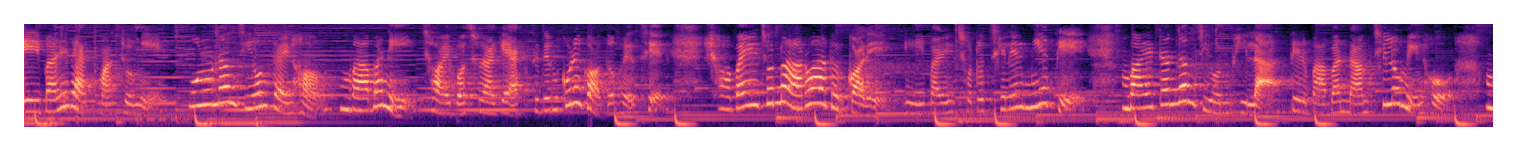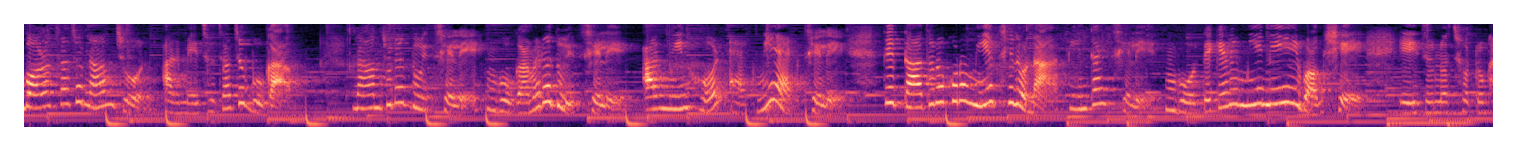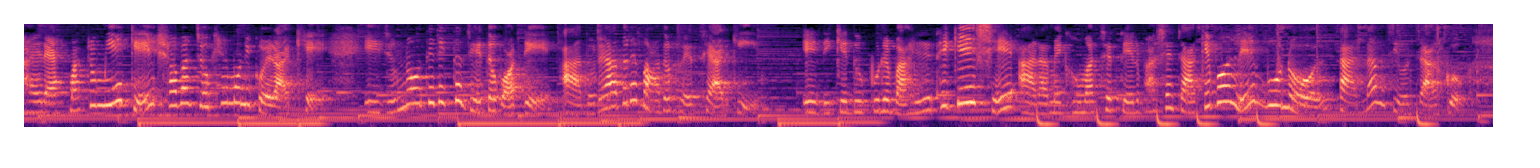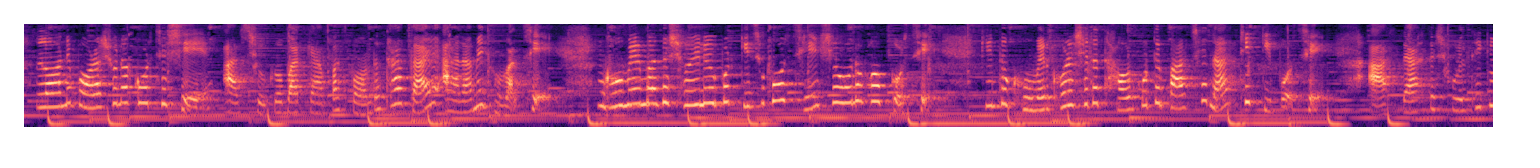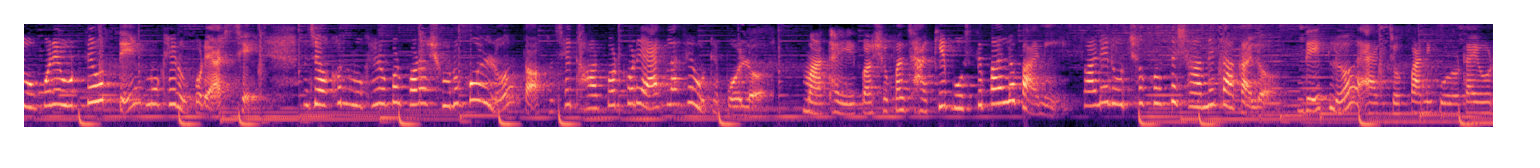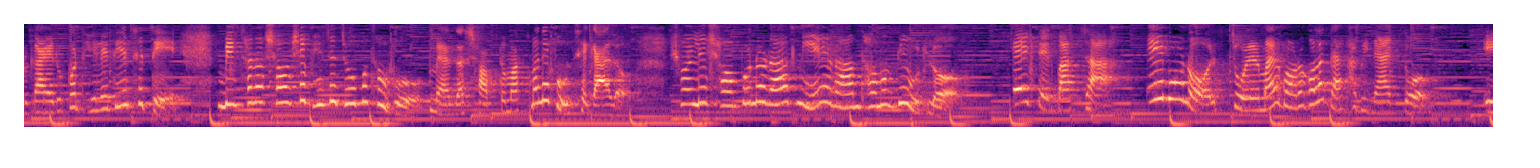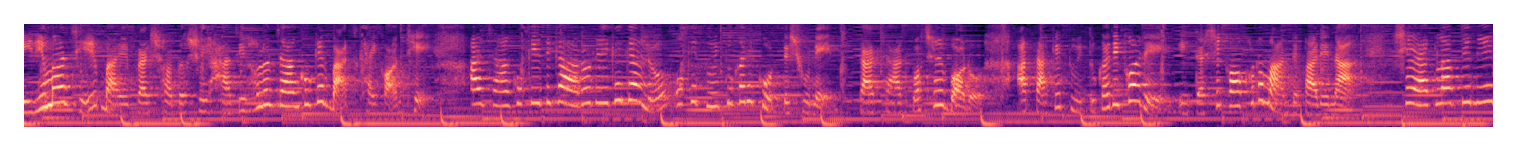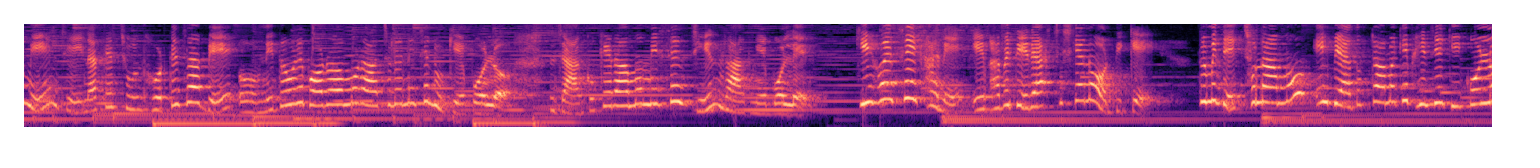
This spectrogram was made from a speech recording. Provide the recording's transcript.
এই বাড়ির একমাত্র মেয়ে। পুরো নাম জীবন তাই বাবা নেই। ছয় বছর আগে অ্যাক্সিডেন্ট করে গত হয়েছে। সবাই এই জন্য আরও আদর করে। এই বাড়ির ছোট ছেলের মেয়েতে বাড়িটার নাম জীবন ভিলা। তের বাবার নাম ছিল মেহ বড় চাচু নাম জোন আর মেঝো চাচু বুগা। নামজুনের দুই ছেলে, বুগামেরও দুই ছেলে আর মিনহর এক মেয়ে, এক ছেলে। তের দাদুরও কোনো মেয়ে ছিল না, তিনটাই ছেলে। বলতে গেলে মেয়ে নেই বংশে। এই জন্য ছোট ভাইয়ের একমাত্র মেয়েকে সবার চোখের মনি করে রাখে। এই জন্য অতিরিক্ত যেত বটে। আদরে আদরে বাদর হয়েছে আর কি। এদিকে দুপুরে বাইরে থেকে এসে আরামে ঘুমাচ্ছে তের ভাষায় যাকে বলে বুনল তার নাম জিও চাকু লনে পড়াশোনা করছে সে। আজ শুক্রবার ক্যাম্পাস বন্ধ থাকায় আরামে ঘুমাচ্ছে। ঘুমের মাঝে শরীরের উপর কিছু পড়ছে সে অনুভব করছে। কিন্তু ঘুমের ঘরে সেটা ধারণ করতে পারছে না, ঠিক কি পড়ছে আস্তে আস্তে শরীর থেকে উপরে উঠতে উঠতে মুখের উপরে আসছে। যখন মুখের উপর পড়া শুরু করল, তখন সে ধরপড় করে এক লাফে উঠে পড়ল। মাথায় এপাশ ওপাশ ঝাঁকিয়ে বুঝতে পারল পানি। পানির উৎস খুঁজতে সামনে তাকালো। দেখল এক চোখ পানি পুরোটাই ওর গায়ের উপর ঢেলে দিয়েছে তে। বিছানা সহসা ভিজে জুবু থুবু মেজাজ সপ্তম আসমানে পৌঁছে গেল। শরীরে সম্পূর্ণ রাগ নিয়ে রাম ধমক দিয়ে উঠল। এই বাচ্চা, এই বনল চোরের মায়ের বড় গলা দেখাবি না একদম। এরই মাঝে বাড়ির প্রায় সদস্যই হাজির হলো জাঙ্কুকের বাজ খাই কণ্ঠে। আর জাঙ্কুক এদিকে আরও রেগে গেল, ওকে তুই তুকারি করতে শুনে। তার চার বছরের বড়, আর তাকে তুই তুকারি করে, এটা সে কখনো মানতে পারে না। সে এক লাফে নেমে যেই নাকের চুল ধরতে যাবে, অমনি দৌড়ে বড় আম্মুর আঁচলের নিচে লুকিয়ে পড়ল। জাঙ্কুকের আম্মু মিসেস জিন রাগ নিয়ে বললেন কি হয়েছে এখানে? এভাবে তেড়ে আসছিস কেন ওর দিকে? তুমি দেখছ না আম্মু, এই বেয়াদবটা আমাকে ভিজিয়ে কি করল?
